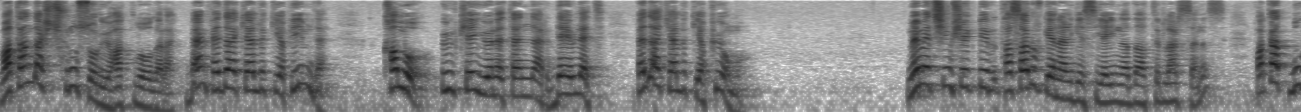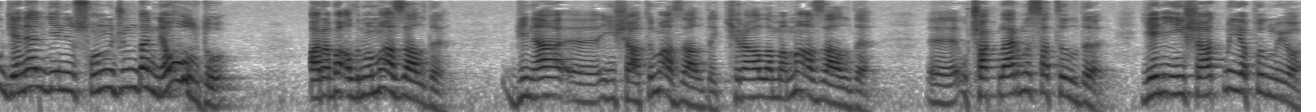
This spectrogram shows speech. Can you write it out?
vatandaş şunu soruyor haklı olarak. Ben fedakarlık yapayım da kamu, ülkeyi yönetenler, devlet fedakarlık yapıyor mu? Mehmet Şimşek bir tasarruf genelgesi yayınladı hatırlarsanız. Fakat bu genelgenin sonucunda ne oldu? Araba alımı mı azaldı? Bina e, inşaatı mı azaldı? Kiralama mı azaldı? E, uçaklar mı satıldı? Yeni inşaat mı yapılmıyor?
